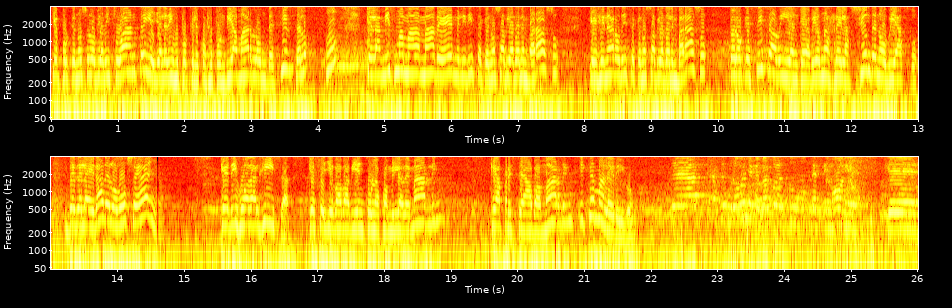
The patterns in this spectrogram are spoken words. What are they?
que porque no se lo había dicho antes, y ella le dijo porque le correspondía a Marlon decírselo, que la misma mamá de Emily dice que no sabía del embarazo, que Genaro dice que no sabía del embarazo, pero que sí sabían que había una relación de noviazgo desde la edad de los 12 años que dijo Adalgisa que se llevaba bien con la familia de Marlin, que apreciaba a Marlin, y qué más le digo. Se as- aseguró en el marco de su testimonio que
